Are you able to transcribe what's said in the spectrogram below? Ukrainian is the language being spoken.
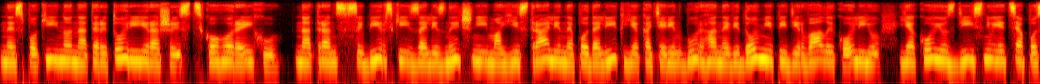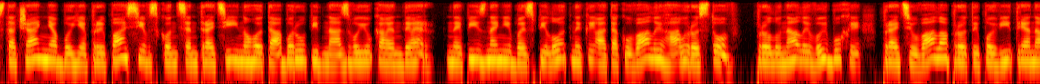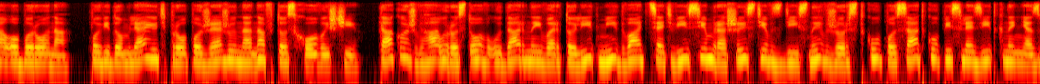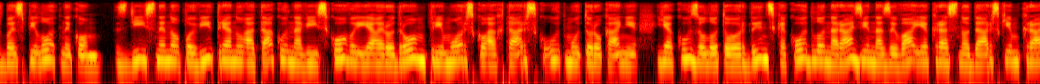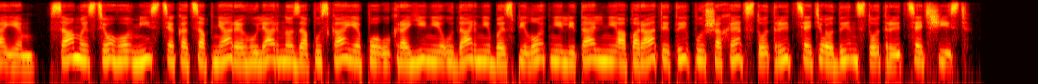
Неспокійно на території рашистського рейху, на Транссибірській залізничній магістралі неподалік Єкатерінбурга невідомі підірвали колію, якою здійснюється постачання боєприпасів з концентраційного табору під назвою КНДР. Непізнані безпілотники атакували ГАУ Ростов. Пролунали вибухи, працювала протиповітряна оборона. Повідомляють про пожежу на нафтосховищі. Також в ГАУ Ростов ударний вертоліт Мі-28 рашистів здійснив жорстку посадку після зіткнення з безпілотником. Здійснено повітряну атаку на військовий аеродром Приморсько-Ахтарськ у Тмутарокані, яку Золотоординське кодло наразі називає Краснодарським краєм. Саме з цього місця Кацапня регулярно запускає по Україні ударні безпілотні літальні апарати типу Шахет 131-136.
